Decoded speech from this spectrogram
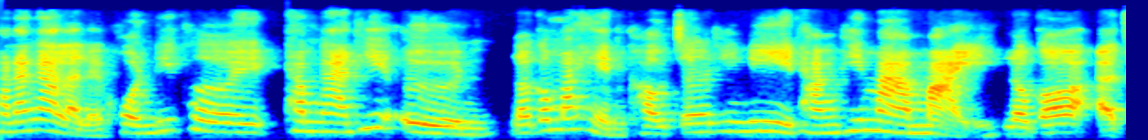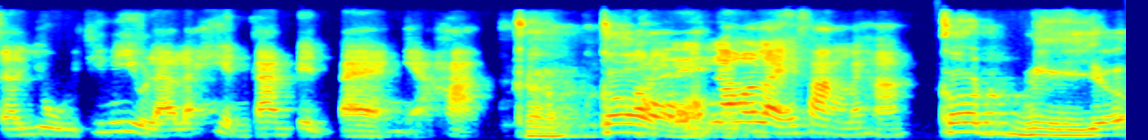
พนักงานหลาย ๆ คนที่เคยทำงานที่อื่น แล้วก็มาเห็น culture ที่นี่ทั้งที่มาใหม่ แล้วก็อาจจะอยู่ที่นี่อยู่แล้วและเห็นการเปลี่ยนแปลงเนี่ยค่ะ ครับก็เล่าอะไรให้ฟังไหมคะก็มีเยอะ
